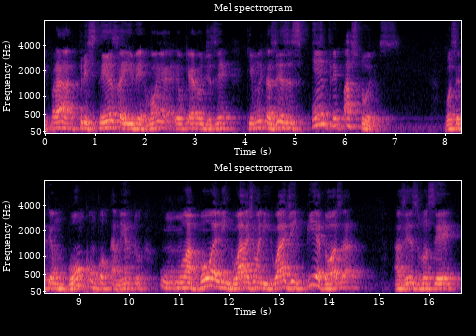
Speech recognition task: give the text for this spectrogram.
e para tristeza e vergonha, eu quero dizer que muitas vezes entre pastores, você ter um bom comportamento, uma boa linguagem, uma linguagem piedosa, às vezes você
